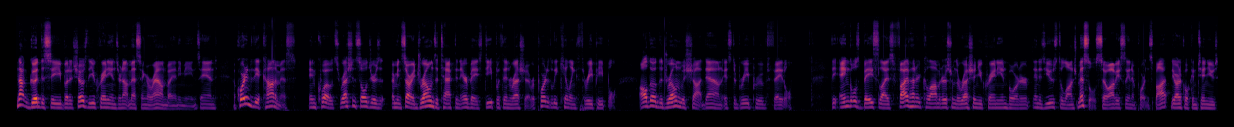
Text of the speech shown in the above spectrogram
not good to see, but it shows the Ukrainians are not messing around by any means. And according to The Economist, in quotes, Russian soldiers, I mean, sorry, drones attacked an airbase deep within Russia, reportedly killing three people. Although the drone was shot down, its debris proved fatal. The Engels base lies 500 kilometers from the Russian Ukrainian border and is used to launch missiles, so obviously an important spot. The article continues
